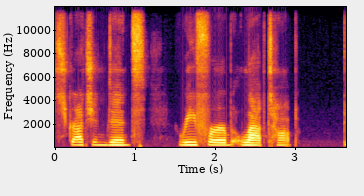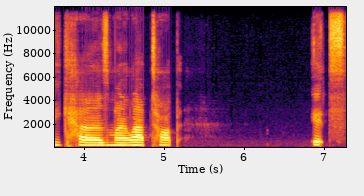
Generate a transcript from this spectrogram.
scratch and dent refurb laptop because my laptop it's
